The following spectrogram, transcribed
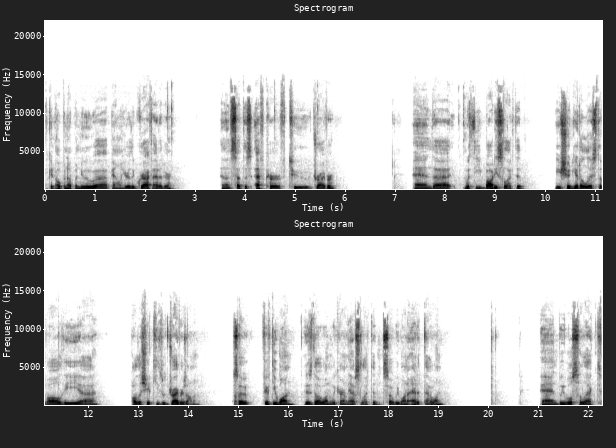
you can open up a new uh, panel here, the graph editor and then set this F curve to driver and uh, with the body selected you should get a list of all the uh, all the shape keys with drivers on them. So 51 is the one we currently have selected, so we want to edit that one. And we will select,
